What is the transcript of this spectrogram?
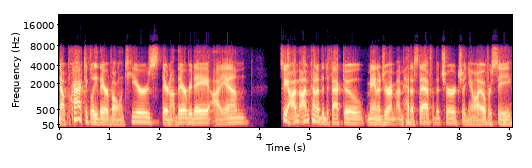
Now practically they're volunteers. They're not there every day. I am. So yeah i'm, I'm kind of the de facto manager. I'm, I'm head of staff at the church. And you know i oversee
